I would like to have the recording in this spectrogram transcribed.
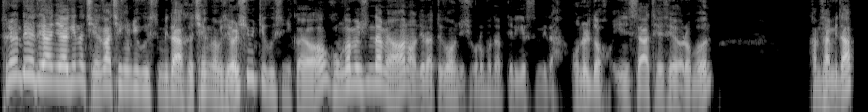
트렌드에 대한 이야기는 제가 책임지고 있습니다. 그 책임감에서 열심히 뛰고 있으니까요. 공감해 주신다면 언제나 뜨거운 지식으로 보답드리겠습니다. 오늘도 인싸 되세요 여러분. 감사합니다.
